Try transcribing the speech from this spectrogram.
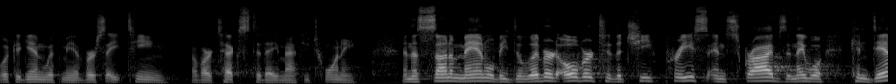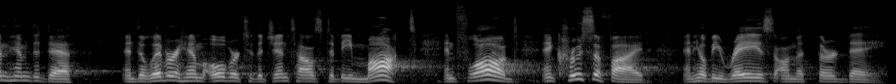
Look again with me at verse 18 of our text today, Matthew 20. And the Son of Man will be delivered over to the chief priests and scribes, and they will condemn him to death and deliver him over to the Gentiles to be mocked and flogged and crucified, and he'll be raised on the third day.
